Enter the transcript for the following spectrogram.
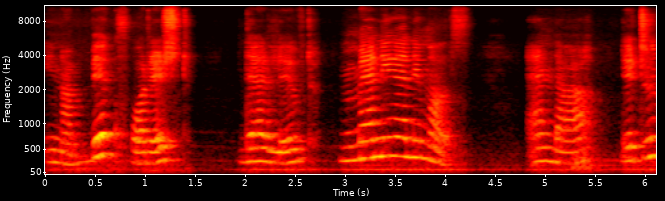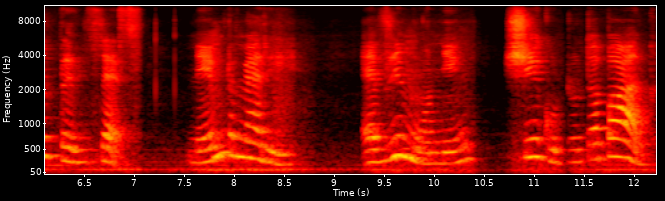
In a big forest there lived many animals and a little princess named Mary. Every morning she go to the park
